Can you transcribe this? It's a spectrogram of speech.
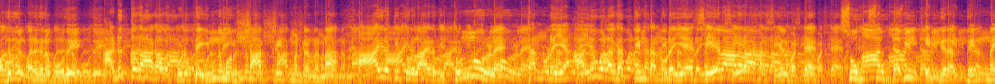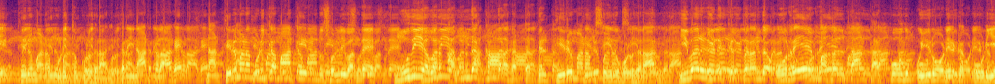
பகுதிகள் வருகிற போது அடுத்ததாக அவர் கொடுத்த இன்னும் ஒரு ஷார்ட் ட்ரீட்மெண்ட் என்னன்னா ஆயிரத்தி தொள்ளாயிரத்தி தொண்ணூறுல தன்னுடைய அலுவலகத்தின் தன்னுடைய செயலாளராக செயல்பட்ட சுஹா டவில் என்கிற பெண்ணை திருமணம் முடித்துக் கொள்கிறார். இத்தனை நாட்களாக நான் திருமணம் முடிக்க மாட்டேன் என்று சொல்லி வந்த முதியவர் அந்த காலகட்டத்தில் திருமணம் செய்து கொள்கிறார். இவர்களுக்கு பிறந்த ஒரே மகள் தான் தற்போதும் உயிரோடு இருக்கக்கூடிய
